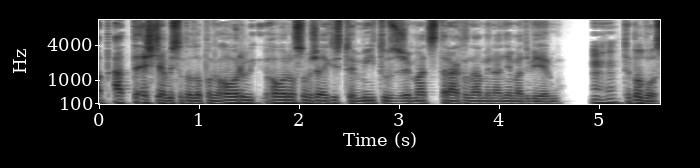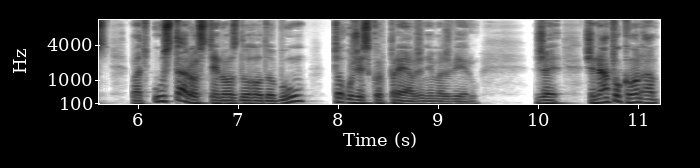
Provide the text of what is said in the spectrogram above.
a, a ešte, aby som to doplnil, hovoril, hovoril som, že existuje mýtus, že mať strach znamená nemať vieru. Uh-huh. To je blbosť. Mať ustarostenosť dlhodobú, to už je skôr prejav, že nemáš vieru. Že, že napokon, a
